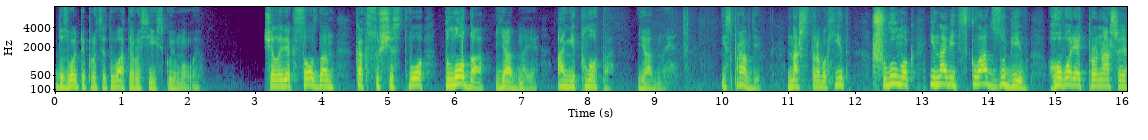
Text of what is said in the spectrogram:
дозвольте процитувати російською мовою. Человек создан как существо плода ядное, а не плота ядное. І справді, наш стравохід, шлунок і навіть склад зубів говорять про наше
